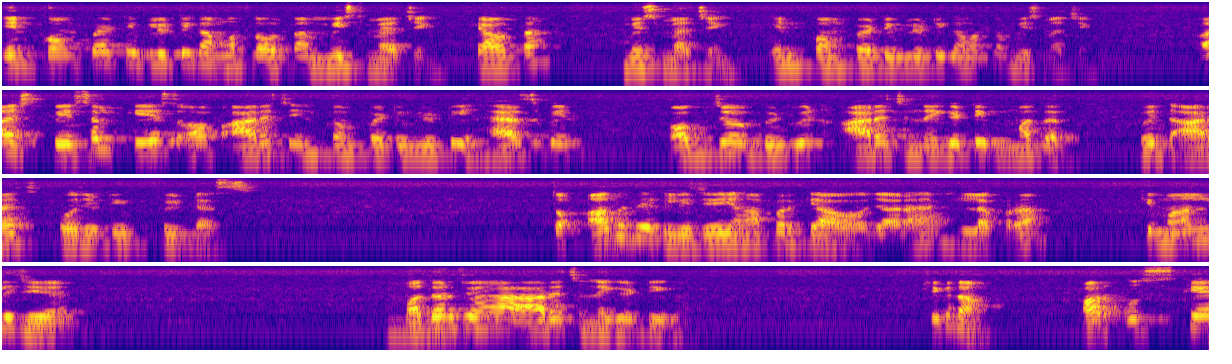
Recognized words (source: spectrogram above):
incompatibility का मतलब होता है मिस मैचिंग क्या होता है? मिस मैचिंग इनकॉम्पैटिबिलिटी का मतलब mismatching a special case of R H incompatibility has been observed between R H negative mother with R H positive foetus तो अब देख लीजिए यहाँ पर क्या हो जा रहा है लफड़ा कि मान लीजिए मदर जो है आर एच नेगेटिव है, ठीक ना? और उसके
